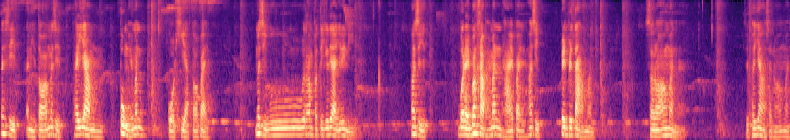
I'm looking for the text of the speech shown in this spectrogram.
มันสิอันนี้ต่อมันสิพยายามปรุงให้มันโกรธเกลียดต่อไป มันสิบูทำปฏิกิริยาอยู่ได้ดีเฮาสิบ่ได้บังคับให้มันหายไปเฮาสิเป็นไปตามมัน สนองมันนะสิพยายามสนองมัน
